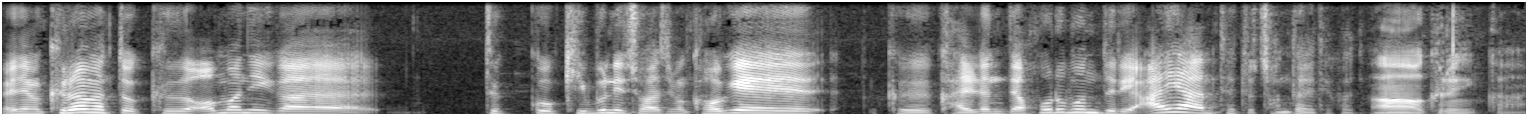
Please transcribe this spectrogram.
왜냐면 그러면 또 그 어머니가 듣고 기분이 좋아지면 거기에 그 관련된 호르몬들이 아이한테도 전달이 되거든요. 어, 그러니까.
